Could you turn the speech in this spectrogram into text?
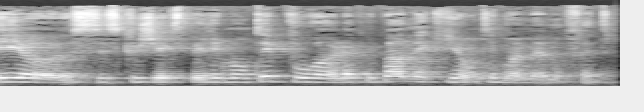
Et euh, c'est ce que j'ai expérimenté pour euh, la plupart de mes clientes et moi-même en fait.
